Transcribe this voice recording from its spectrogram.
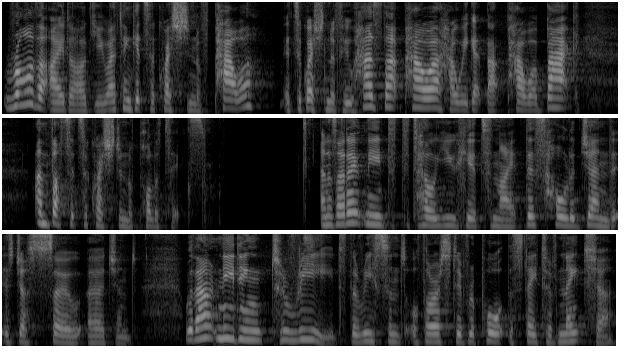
Rather, I'd argue, I think it's a question of power. It's a question of who has that power, how we get that power back, and thus it's a question of politics. And as I don't need to tell you here tonight, this whole agenda is just so urgent. Without needing to read the recent authoritative report, The State of Nature,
